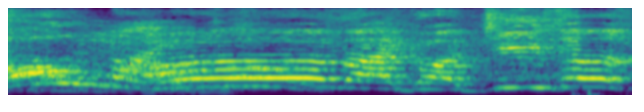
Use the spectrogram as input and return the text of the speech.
Oh my! God! Oh my god, Jesus!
